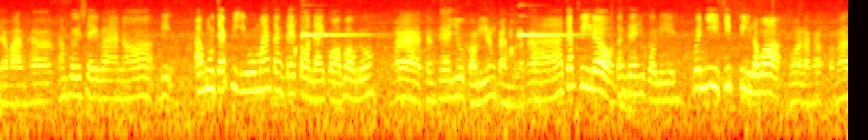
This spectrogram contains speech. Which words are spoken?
เจ้าบ้านครับอำเภอชัยวานเนาะดิเอาหูจักพี่อิวมาตั้งแต่ตอนใดก่อนบอกดูว่าตั้งแต่อยู่เกาหลีน้ำกันหมดแล้วครับอ่าจักปีแล้วตั้งแต่อยู่เกาหลีเป็นยี่สิบปีแล้วบ่พอแล้วครับประมาณ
